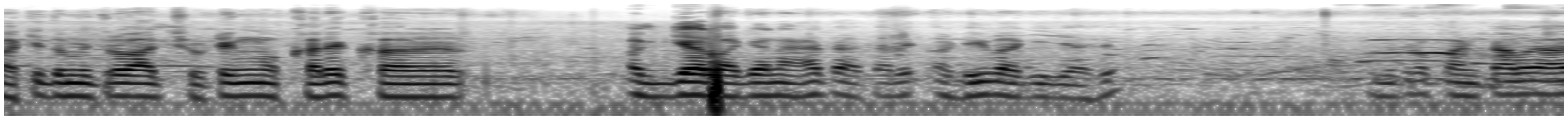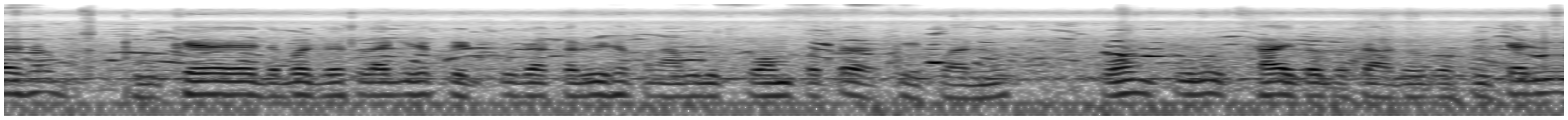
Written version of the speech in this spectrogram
બાકી તો મિત્રો આ શૂટિંગમાં ખરેખર અગિયાર વાગ્યાના આવ્યા હતા, અત્યારે અઢી વાગી જાય છે. મિત્રો કંટાળો આવે છે. ભૂખે જબરજસ્ત લાગી છે, પેટ પૂજા કરવી છે, પણ આ બધું ફોર્મ પતે એક વારનું કોમ પૂરું થાય તો પછી આગળ તો વિચારીએ.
